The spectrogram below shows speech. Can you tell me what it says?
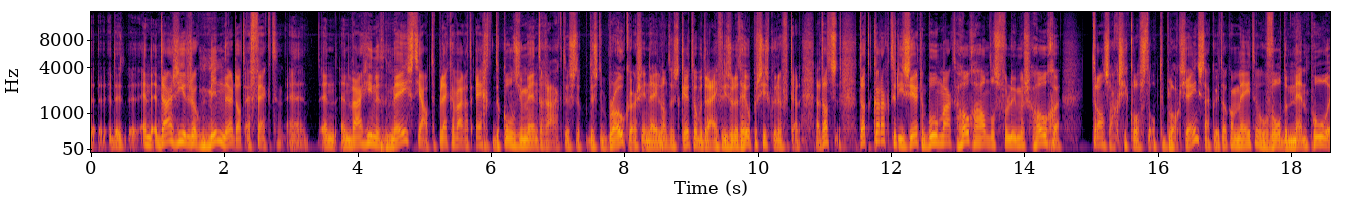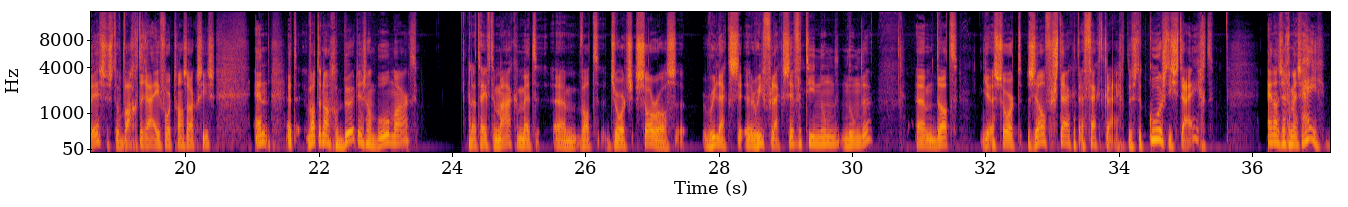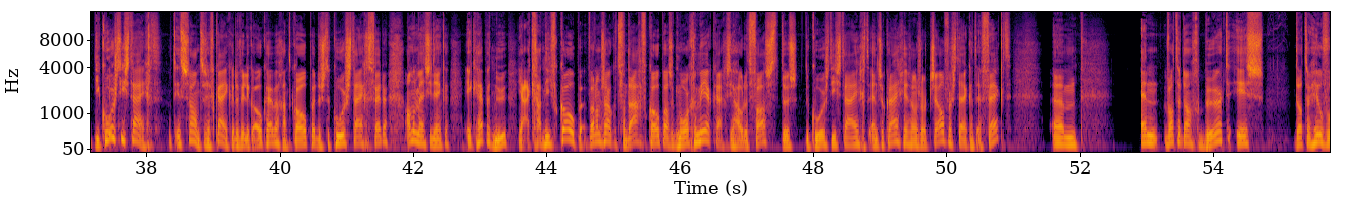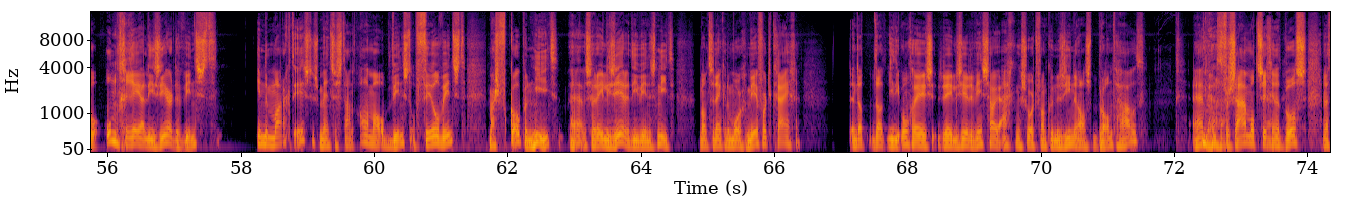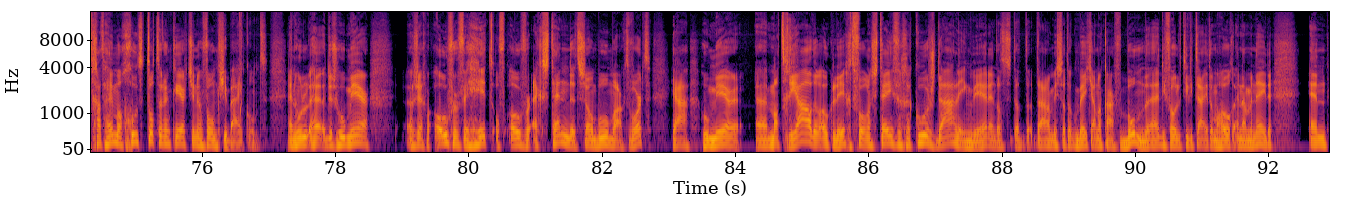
en, daar zie je dus ook minder dat effect. En, en, en waar zie je het het meest? Ja, op de plekken waar het echt de consument raakt. Dus de, dus de brokers in Nederland, dus de cryptobedrijven, die zullen het heel precies kunnen vertellen. Nou, dat, dat karakteriseert een boelmarkt. Hoge handelsvolumes, hoge transactiekosten op de blockchains. Daar kun je het ook aan meten. Hoe vol de mempool is, dus de wachtrij voor transacties. En het, wat er dan gebeurt in zo'n boelmarkt en dat heeft te maken met um, wat George Soros relax, reflexivity noemde. um, dat je een soort zelfversterkend effect krijgt. Dus de koers die stijgt. En dan zeggen mensen, hey, die koers die stijgt. Wat interessant. Dus even kijken, dat wil ik ook hebben. Gaan het kopen. Dus de koers stijgt verder. Andere mensen die denken, ik heb het nu. Ja, ik ga het niet verkopen. Waarom zou ik het vandaag verkopen als ik morgen meer krijg? Dus die houden het vast. Dus de koers die stijgt. En zo krijg je zo'n soort zelfversterkend effect. Um, en wat er dan gebeurt is dat er heel veel ongerealiseerde winst in de markt is. Dus mensen staan allemaal op winst, op veel winst. Maar ze verkopen niet. Hè. Ze realiseren die winst niet. Want ze denken er morgen meer voor te krijgen. En dat, dat, die ongerealiseerde winst zou je eigenlijk een soort van kunnen zien als brandhout. En het verzamelt zich in het bos. En het gaat helemaal goed tot er een keertje een vonkje bij komt. En hoe, dus hoe meer zeg maar oververhit of overextended zo'n boelmarkt wordt, ja, hoe meer uh, materiaal er ook ligt voor een stevige koersdaling weer. En dat, dat, daarom is dat ook een beetje aan elkaar verbonden, hè, die volatiliteit omhoog en naar beneden. En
